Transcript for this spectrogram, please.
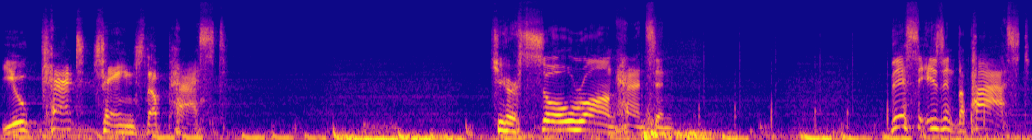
You can't change the past. You're so wrong, Hanson. This isn't the past.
